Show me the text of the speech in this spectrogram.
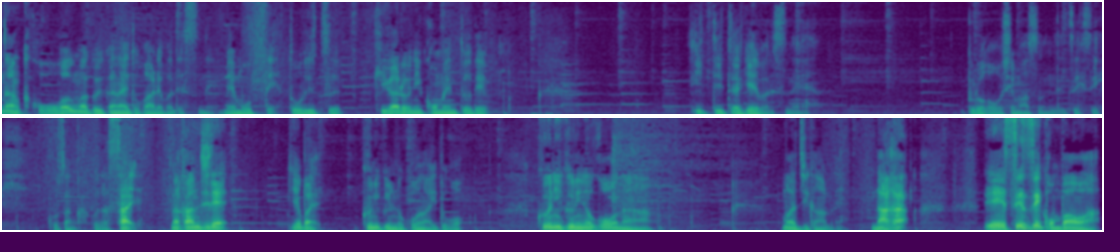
なんかここがうまくいかないとかあればですね、メモって当日気軽にコメントで言っていただければですね、プロが教えますんで、ぜひぜひご参加ください。な感じで、やばい。くにくにのコーナーいいとこ。くにくにのコーナー。まあ時間あるね。長えー、先生こんばんは。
